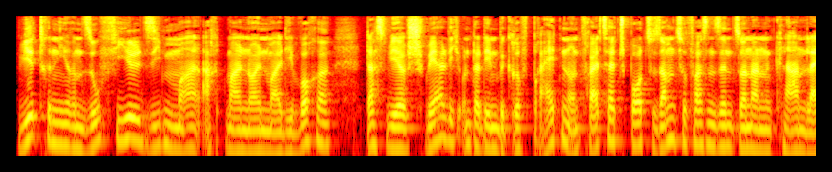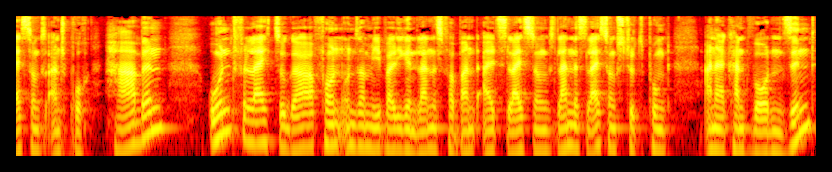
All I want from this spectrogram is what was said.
wir trainieren so viel, siebenmal, achtmal, neunmal die Woche, dass wir schwerlich unter den Begriff Breiten- und Freizeitsport zusammenzufassen sind, sondern einen klaren Leistungsanspruch haben und vielleicht sogar von unserem jeweiligen Landesverband als Leistungs Landesleistungsstützpunkt anerkannt worden sind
